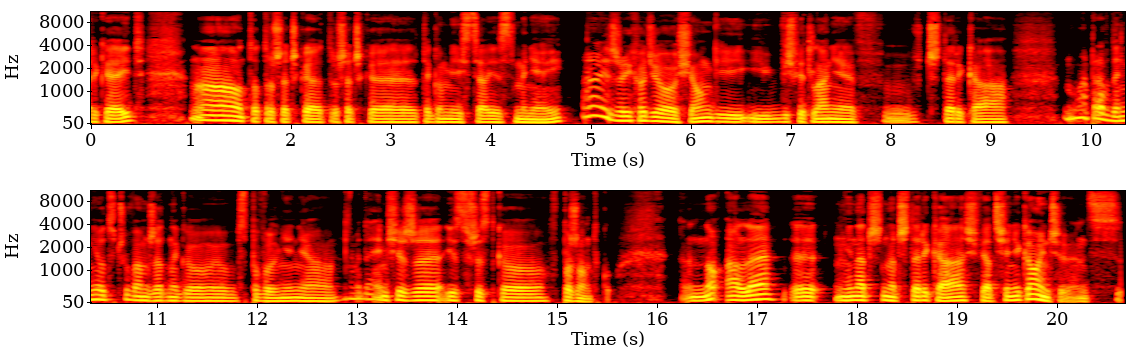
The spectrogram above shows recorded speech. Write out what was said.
Arcade, no to troszeczkę, troszeczkę tego miejsca jest mniej. A jeżeli chodzi o osiągi i wyświetlanie w 4K, no naprawdę nie odczuwam żadnego spowolnienia. Wydaje mi się, że jest wszystko w porządku. No, ale nie na, na 4K świat się nie kończy, więc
